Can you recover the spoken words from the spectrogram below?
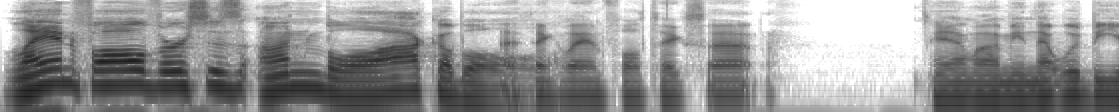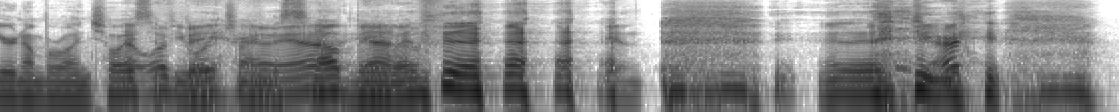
Landfall versus Unblockable. I think landfall takes that. Yeah, well, I mean, that would be your number one choice if you were trying Oh, to yeah, snub me yeah. with.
